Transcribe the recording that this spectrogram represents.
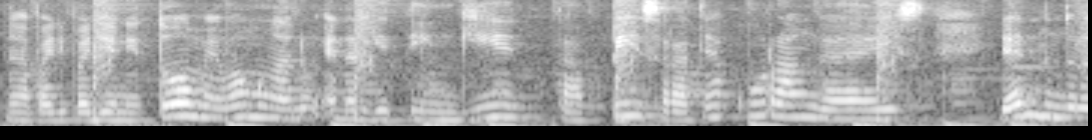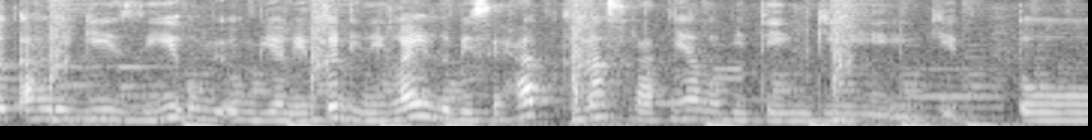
Nah, padi-padian itu memang mengandung energi tinggi tapi seratnya kurang, guys. Dan menurut ahli gizi, umbi-umbian itu dinilai lebih sehat karena seratnya lebih tinggi gitu.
